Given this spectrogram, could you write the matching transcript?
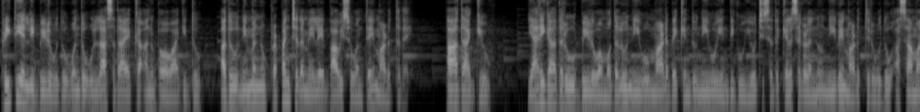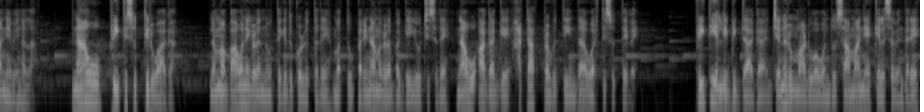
ಪ್ರೀತಿಯಲ್ಲಿ ಬೀಳುವುದು ಒಂದು ಉಲ್ಲಾಸದಾಯಕ ಅನುಭವವಾಗಿದ್ದು, ಅದು ನಿಮ್ಮನ್ನು ಪ್ರಪಂಚದ ಮೇಲೆ ಭಾವಿಸುವಂತೆ ಮಾಡುತ್ತದೆ. ಆದಾಗ್ಯೂ, ಯಾರಿಗಾದರೂ ಬೀಳುವ ಮೊದಲು ನೀವು ಮಾಡಬೇಕೆಂದು ನೀವು ಎಂದಿಗೂ ಯೋಚಿಸದ ಕೆಲಸಗಳನ್ನು ನೀವೇ ಮಾಡುತ್ತಿರುವುದು ಅಸಾಮಾನ್ಯವೇನಲ್ಲ. ನಾವು ಪ್ರೀತಿಸುತ್ತಿರುವಾಗ ನಮ್ಮ ಭಾವನೆಗಳನ್ನು ತೆಗೆದುಕೊಳ್ಳುತ್ತದೆ ಮತ್ತು ಪರಿಣಾಮಗಳ ಬಗ್ಗೆ ಯೋಚಿಸದೆ ನಾವು ಆಗಾಗ್ಗೆ ಹಠಾತ್ ಪ್ರವೃತ್ತಿಯಿಂದ ವರ್ತಿಸುತ್ತೇವೆ. ಪ್ರೀತಿಯಲ್ಲಿ ಬಿದ್ದಾಗ ಜನರು ಮಾಡುವ ಒಂದು ಸಾಮಾನ್ಯ ಕೆಲಸವೆಂದರೆ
